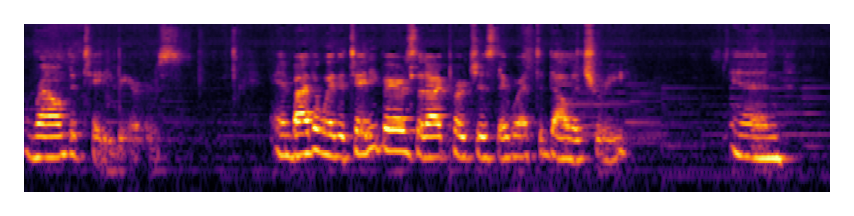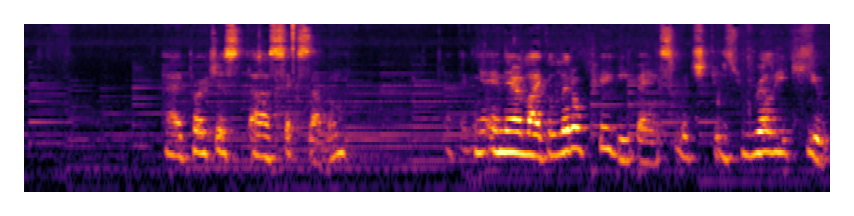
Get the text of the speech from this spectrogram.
around the teddy bears. And by the way, the teddy bears that I purchased, they were at the Dollar Tree. And I purchased uh, six of them. And they're like little piggy banks, which is really cute.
